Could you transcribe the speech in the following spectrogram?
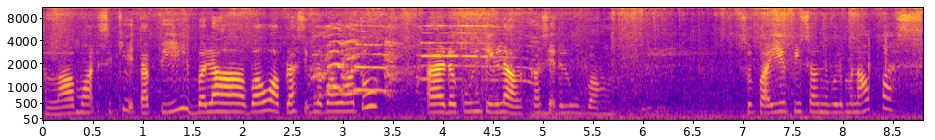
Selamat sikit Tapi belah bawah Plastik belah bawah tu Ada gunting lah. Kasih ada lubang. Supaya pisang ni boleh menapas.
